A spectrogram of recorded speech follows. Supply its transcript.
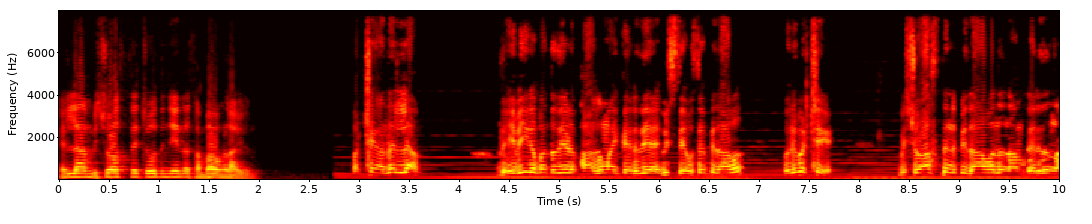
എല്ലാം വിശ്വാസത്തെ ചോദ്യം ചെയ്യുന്ന സംഭവങ്ങളായിരുന്നു. പക്ഷേ അതെല്ലാം ദൈവിക പദ്ധതിയുടെ ഭാഗമായി കരുതിയ വിശുദ്ധ പിതാവ് ഒരുപക്ഷെ വിശ്വാസത്തിന്റെ പിതാവെന്ന് നാം കരുതുന്ന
